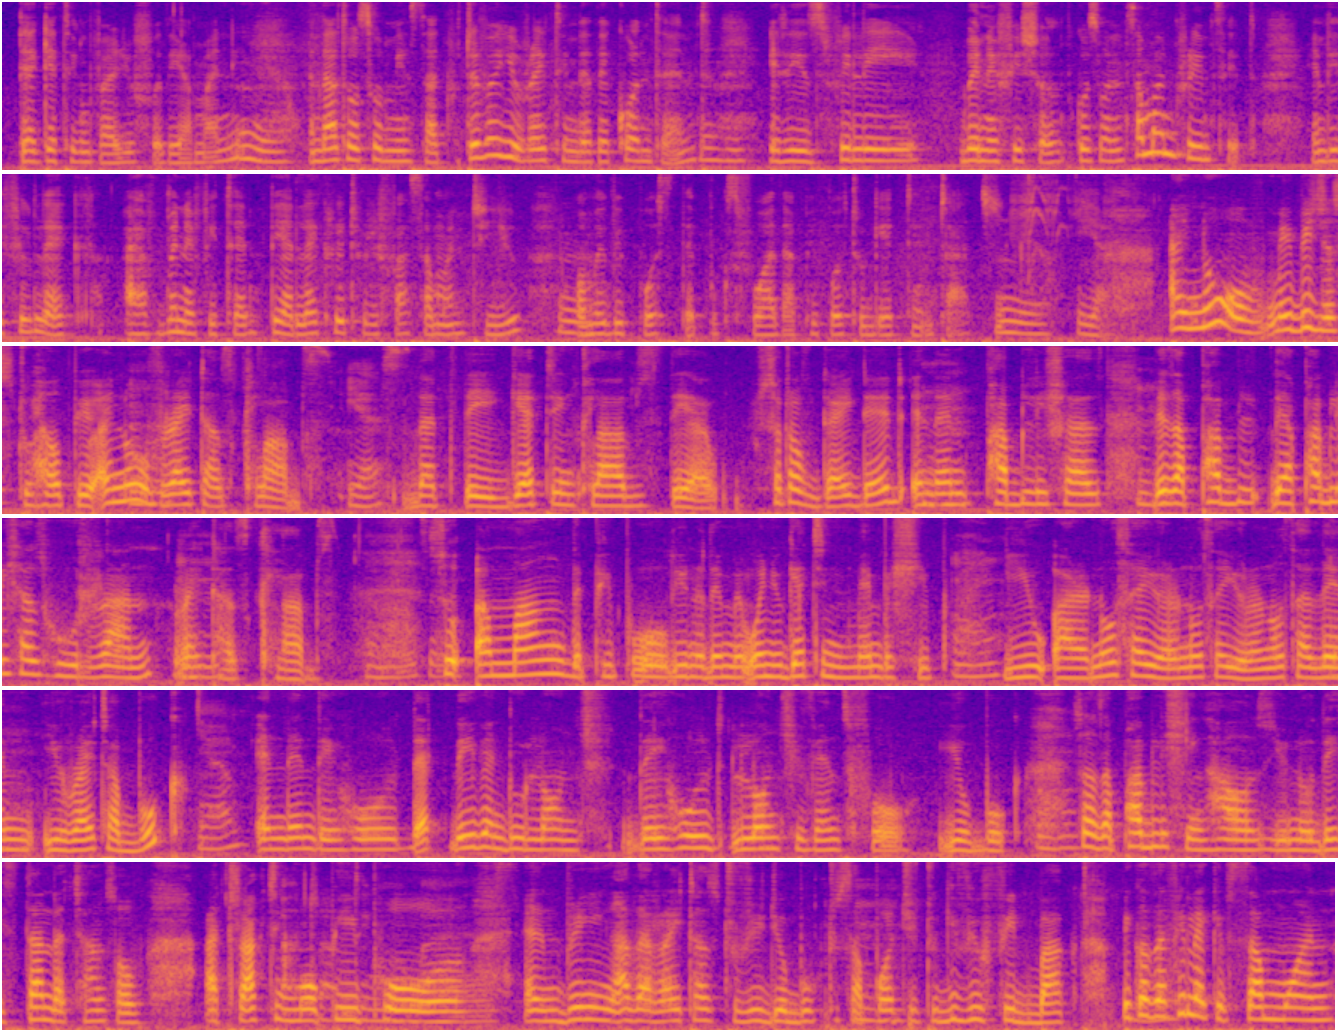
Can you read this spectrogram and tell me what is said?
they're getting value for their money. Mm. And that also means that whatever you write in there, the content, Mhm. it is really beneficial because when someone reads it and they feel like I have benefited, they are likely to refer someone to you or Mm. maybe post the books for other people to get in touch. Mm. Yeah. I know of maybe just to help you. I know of Mhm. writers clubs Yes. that they get in clubs. They are sort of guided, and then Mhm. publishers. Mhm. There's a pub. There are publishers who run -hmm. writers clubs. Amazing. So among the people, you know, the, when you get in membership, Mhm. you are an author. You are an author. You are an author. Then you write a book, yeah. and then they hold that. They even do launch. They hold launch events for your book. Mhm. So as a publishing house, you know, they stand a chance of attracting, more Attracting people more eyes. and bringing other writers to read your book, to support Mhm. you, to give you feedback. Because I feel like if someone,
